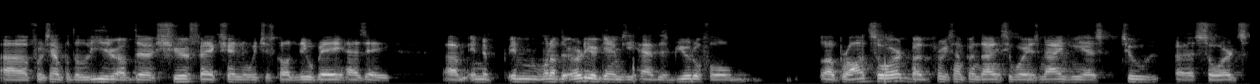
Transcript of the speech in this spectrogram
uh, for example, the leader of the Shu faction, which is called Liu Bei, has a um, in the in one of the earlier games he had this beautiful uh, broadsword, but for example in Dynasty Warriors Nine he has two uh, swords,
